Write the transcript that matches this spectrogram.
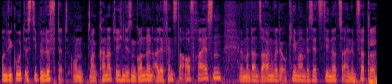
und wie gut ist die belüftet. Und man kann natürlich in diesen Gondeln alle Fenster aufreißen. Wenn man dann sagen würde, okay, man besetzt die nur zu einem Viertel,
